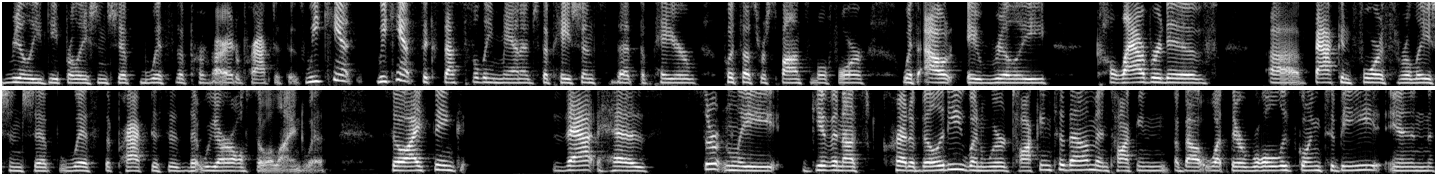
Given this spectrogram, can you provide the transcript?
really deep relationship with the provider practices we can't we can't successfully manage the patients that the payer puts us responsible for without a really collaborative uh, back and forth relationship with the practices that we are also aligned with so i think that has certainly given us credibility when we're talking to them and talking about what their role is going to be in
